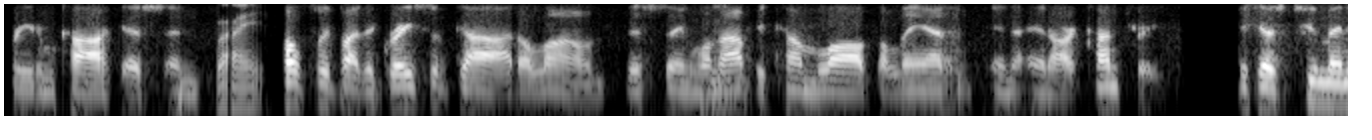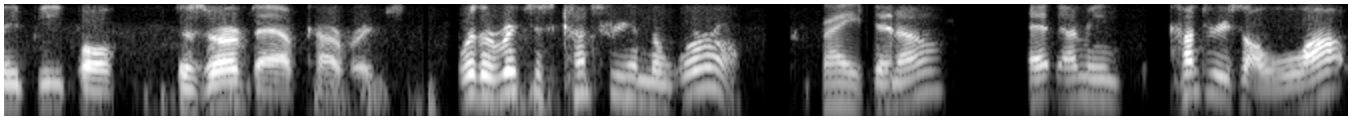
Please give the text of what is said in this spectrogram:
Freedom Caucus. And Right. hopefully, by the grace of God alone, this thing will Mhm. not become law of the land in, in our country because too many people deserve to have coverage. We're the richest country in the world, Right. you know? And I mean, countries a lot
